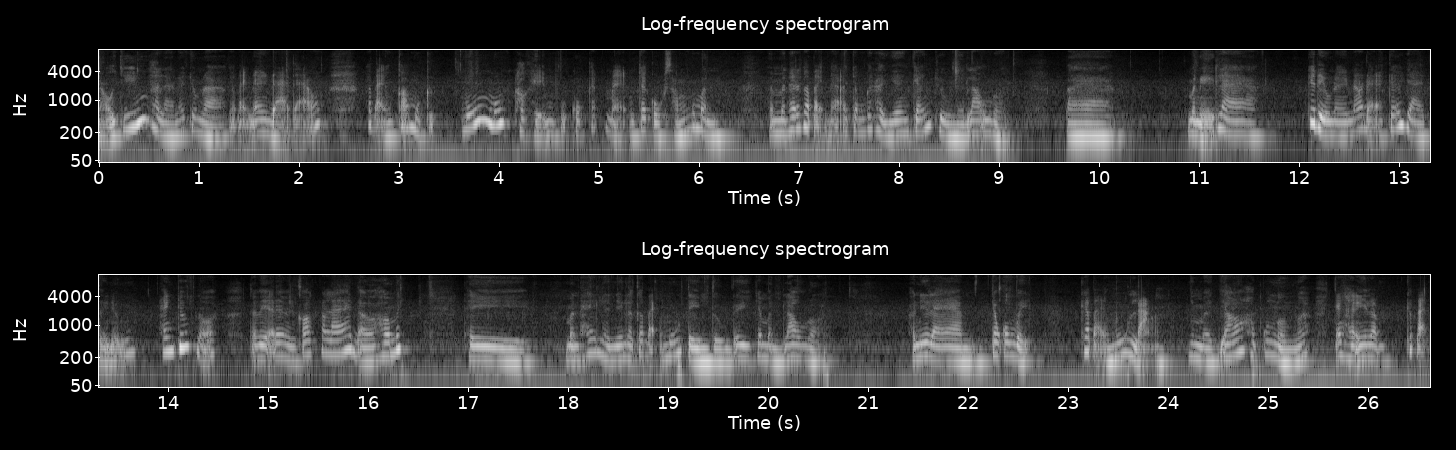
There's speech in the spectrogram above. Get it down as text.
nội chiến hay là nói chung là các bạn đang đả đảo. Các bạn có một cái muốn muốn thực hiện một cuộc cách mạng cho cuộc sống của mình. Thì mình thấy các bạn đã ở trong cái thời gian chán trường này lâu rồi. Và mình nghĩ là cái điều này nó đã kéo dài từ những tháng trước nữa. Tại vì ở đây mình có cái lá đờ hermit thì mình thấy là như là các bạn muốn tìm đường đi cho mình lâu rồi. Hình như là trong công việc các bạn muốn lặng nhưng mà gió không có ngừng á. Chẳng hạn như là các bạn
